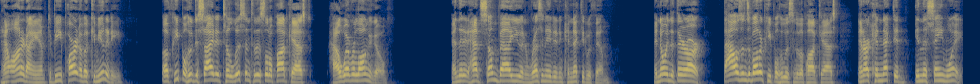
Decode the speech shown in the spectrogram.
and how honored I am to be part of a community of people who decided to listen to this little podcast however long ago and that it had some value and resonated and connected with them. And knowing that there are thousands of other people who listen to the podcast and are connected in the same way,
